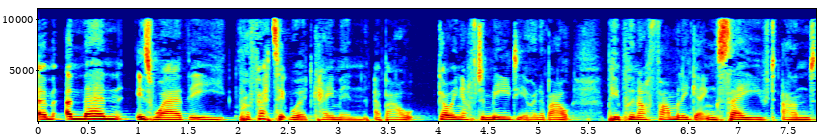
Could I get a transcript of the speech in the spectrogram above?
Um, and then is where the prophetic word came in about going after media and about people in our family getting saved and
